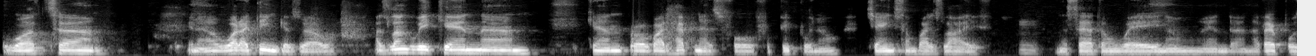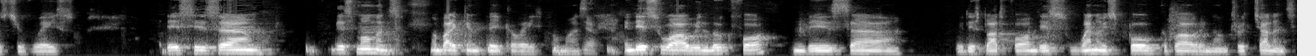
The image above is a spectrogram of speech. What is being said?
what uh, you know what I think as well. As long we can um, can provide happiness for for people you know change somebody's life mm. in a certain way you know and in a very positive way this is um this moment nobody can take away from us yeah. and this is what we look for in this uh with this platform this when we spoke about you know True Challenge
